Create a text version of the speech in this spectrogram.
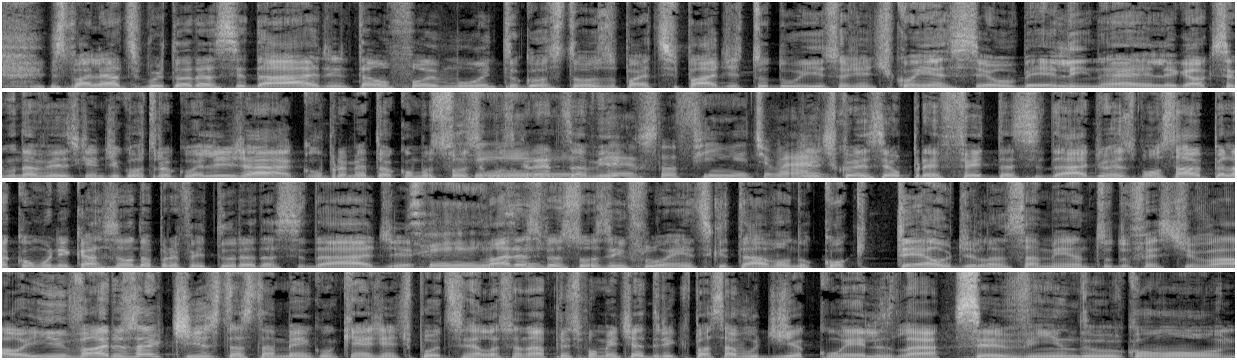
espalhados por toda a cidade. Então foi muito gostoso participar de tudo isso. A gente conheceu o Belin, né? É legal que a segunda vez que a gente encontrou com ele, ele já cumprimentou como se fôssemos Sim, grandes Foi amigos. fofinho A demais. gente conheceu o prefeito da cidade, o responsável pela comunicação da prefeitura da cidade, Sim, várias sim. pessoas influentes que estavam no coquetel de lançamento do festival e vários artistas também com quem a gente pôde se relacionar, principalmente a Adri que passava o dia com eles lá, servindo como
